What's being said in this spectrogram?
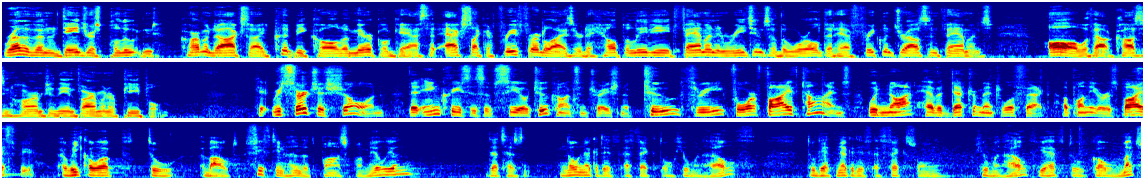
Rather than a dangerous pollutant, carbon dioxide could be called a miracle gas that acts like a free fertilizer to help alleviate famine in regions of the world that have frequent droughts and famines, all without causing harm to the environment or people. Okay, research has shown that increases of CO2 concentration of two, three, four, five times would not have a detrimental effect upon the Earth's biosphere. Uh, we go up to about 1500 parts per million. That has no negative effect on human health. To get negative effects on human health, you have to go much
